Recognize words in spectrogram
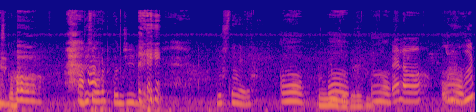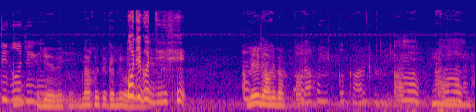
इसको हम- यूज़ हो गया देखिए ये देखो नाखून इतने गंदे हो रहे हैं। ले जाओ इधर। ना ना ना ना ना।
